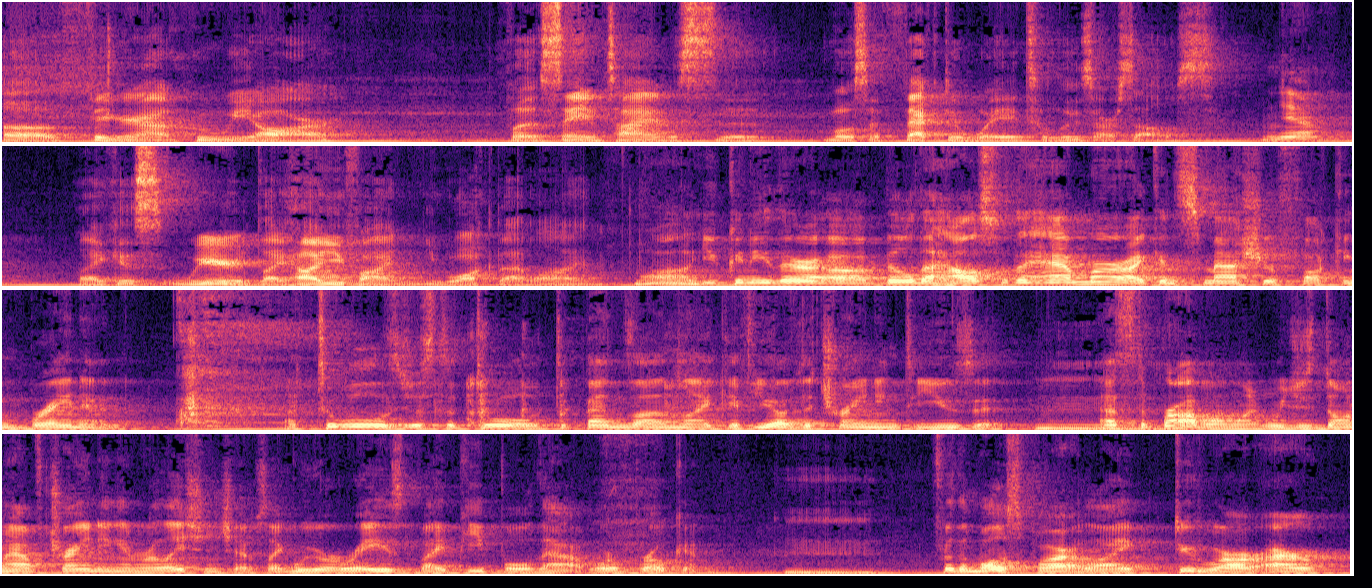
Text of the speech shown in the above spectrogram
of figuring out who we are, but at the same time, it's the most effective way to lose ourselves. Yeah. Like, it's weird. Like, how you find you walk that line. Well, you can either uh, build a house with a hammer, or I can smash your fucking brain in. a tool is just a tool. It depends on like if you have the training to use it. That's the problem. Like we just don't have training in relationships. Like we were raised by people that were broken. For the most part, like dude, our, our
